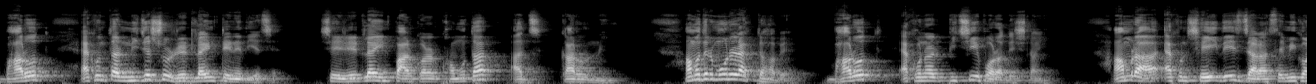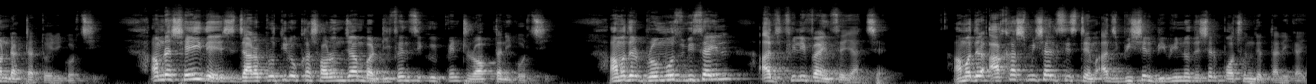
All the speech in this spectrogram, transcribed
ভারত এখন তার নিজস্ব রেড লাইন টেনে দিয়েছে। সেই রেড লাইন পার করার ক্ষমতা আজ কারণ নেই। আমাদের মনে রাখতে হবে, ভারত এখন আর পিছিয়ে পড়া দেশ নয়। আমরা এখন সেই দেশ যারা সেমিকন্ডাক্টর তৈরি করছি। আমরা সেই দেশ যারা প্রতিরক্ষা সরঞ্জাম বা ডিফেন্স ইকুইপমেন্ট রপ্তানি করছি। আমাদের ব্রহ্মোস মিসাইল আজ ফিলিপাইন্সে যাচ্ছে। আমাদের আকাশ মিসাইল সিস্টেম আজ বিশ্বের বিভিন্ন দেশের পছন্দের তালিকায়।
